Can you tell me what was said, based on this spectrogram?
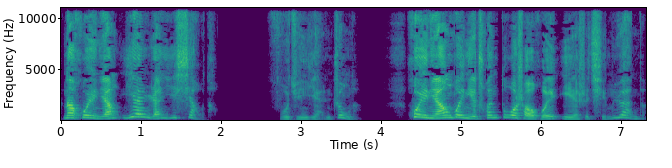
那惠娘嫣然一笑，道。夫君言重了，惠娘为你穿多少回也是情愿的。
